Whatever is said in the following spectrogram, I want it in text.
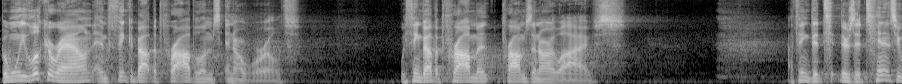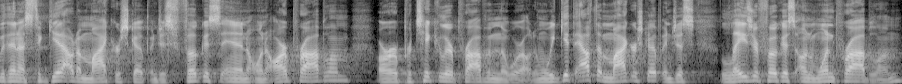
But when we look around and think about the problems in our world, we think about the problem, problems in our lives. I think that there's a tendency within us to get out a microscope and just focus in on our problem or a particular problem in the world. And when we get out the microscope and just laser focus on one problem,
